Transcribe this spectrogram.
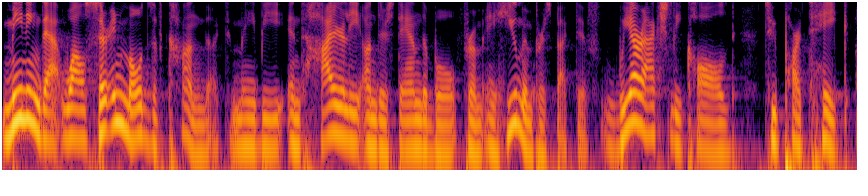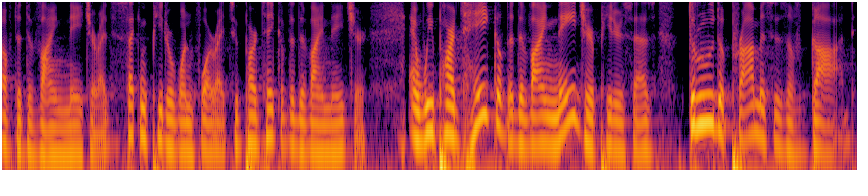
Meaning that while certain modes of conduct may be entirely understandable from a human perspective, we are actually called to partake of the divine nature, right? Second Peter 1 4, right? To partake of the divine nature. And we partake of the divine nature, Peter says, through the promises of God.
